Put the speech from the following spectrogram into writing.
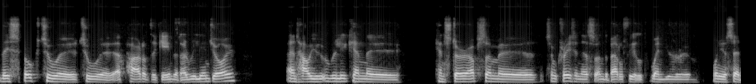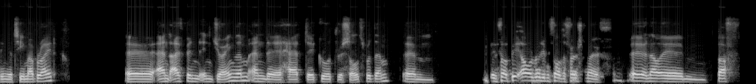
they spoke to a, to a, a part of the game that I really enjoy, and how you really can uh, can stir up some uh, some craziness on the battlefield when you're um, when you're setting your team up right. Uh, and I've been enjoying them and uh, had uh, good results with them. Um, before be- already before the first nerf, uh, no um, buff,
